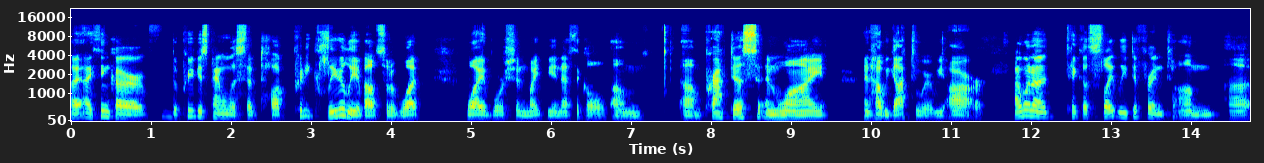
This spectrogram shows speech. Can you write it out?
I, I, think our the previous panelists have talked pretty clearly about sort of what why abortion might be an ethical um, um, practice and why and how we got to where we are. I want to take a slightly different um, uh,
